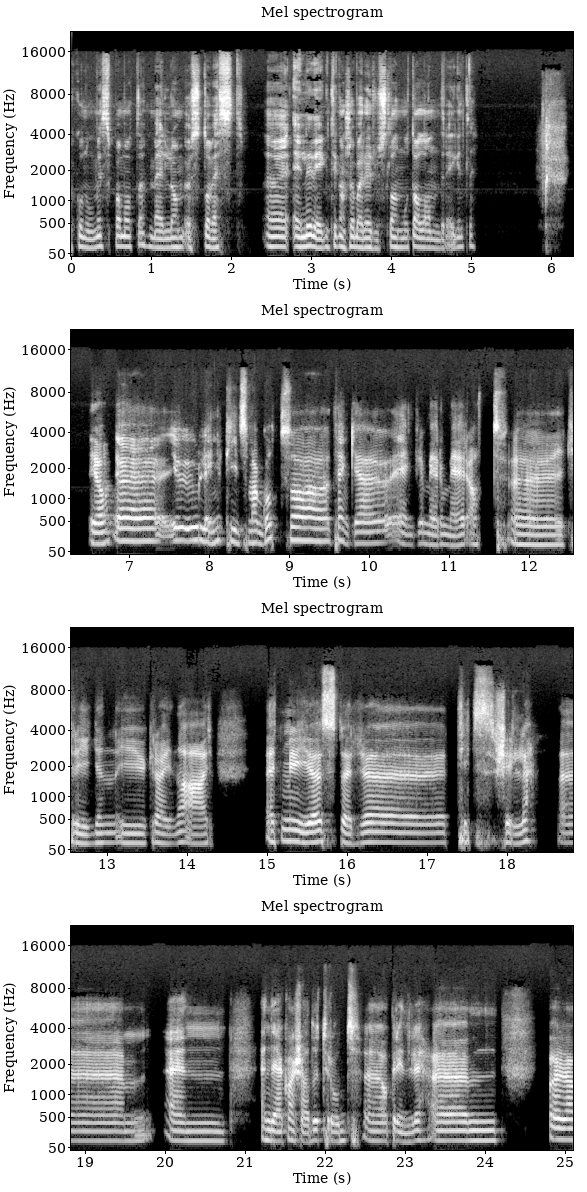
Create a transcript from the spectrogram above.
økonomisk, på en måte, mellom øst og vest. Eh, eller egentlig kanskje bare Russland mot alle andre, egentlig. Ja, eh, jo lenger tid som har gått, så tenker jeg egentlig mer og mer at eh, krigen i Ukraina er et mye større tidsskille eh, enn enn det jeg kanskje hadde trodd eh, opprinnelig. Eh, la,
